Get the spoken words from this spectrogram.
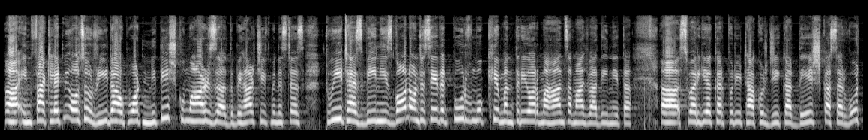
uh, in fact, let me also read out what Nitish Kumar's, uh, the Bihar chief minister's tweet has been. He's gone on to say that Purv Mukhya Mantri or Mahan Samajwadi Neta uh, Swargiya Karpuri ka desh ka sarvoch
